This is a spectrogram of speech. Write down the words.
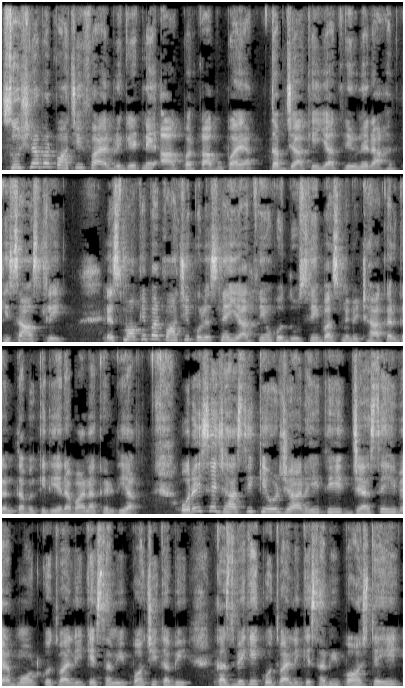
सूचना पर पहुँची फायर ब्रिगेड ने आग पर काबू पाया। तब जाके यात्रियों ने राहत की सांस ली। इस मौके पर पहुँची पुलिस ने यात्रियों को दूसरी बस में बिठाकर गंतव्य के लिए रवाना कर दिया। उरई से झांसी की ओर जा रही थी, जैसे ही वह मोट कोतवाली के समीप पहुँची, तभी कस्बे की कोतवाली के समीप पहुँचते ही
